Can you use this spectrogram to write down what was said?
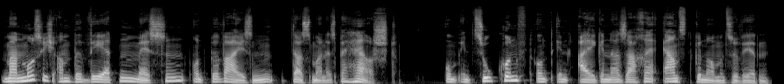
Man muss sich am Bewährten messen und beweisen, dass man es beherrscht, um in Zukunft und in eigener Sache ernst genommen zu werden.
